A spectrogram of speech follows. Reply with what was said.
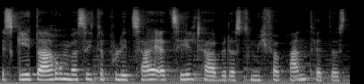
Es geht darum, was ich der Polizei erzählt habe, dass du mich verbrannt hättest.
